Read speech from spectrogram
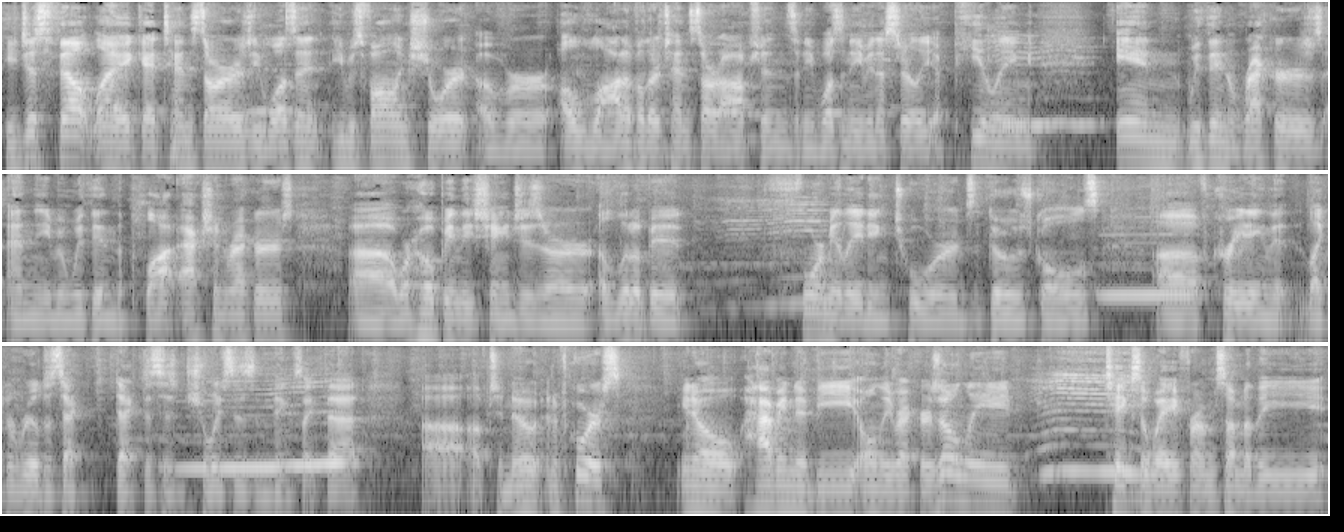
He just felt like at 10 stars he wasn't he was falling short over a lot of other 10 star options and he wasn't even necessarily appealing in within wreckers and even within the plot action wreckers. Uh, we're hoping these changes are a little bit formulating towards those goals of creating like a real deck decision choices and things like that uh, up to note. And of course, you know, having to be only wreckers only takes away from some of the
